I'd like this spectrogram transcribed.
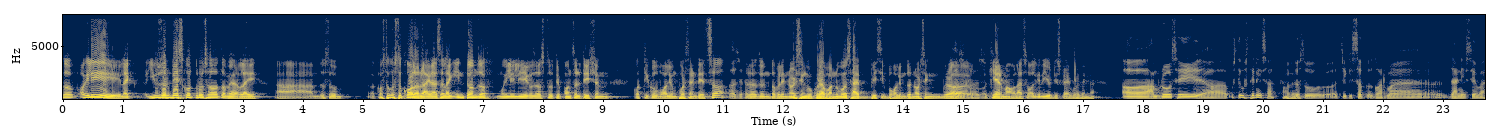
सो अहिले लाइक युजर बेस कत्रो छ तपाईँहरूलाई जस्तो कस्तो कस्तो कलहरू आइरहेको छ लाइक इन टर्म्स अफ मैले लिएको जस्तो त्यो कन्सल्टेसन कतिको भल्युम पर्सेन्टेज छ। र जुन तपाईँले नर्सिङको कुरा भन्नुभयो सायद बेसी भल्युम त नर्सिङ र। केयरमा होला सो अलिकति यो डिस्क्राइब गरिदिनु हाम्रो चाहिँ उस्तै उस्तै नै छ। जस्तो चिकित्सक घरमा जाने सेवा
